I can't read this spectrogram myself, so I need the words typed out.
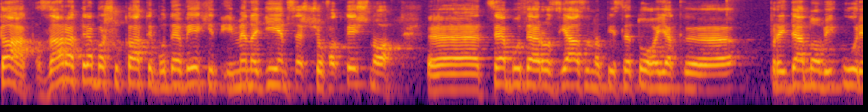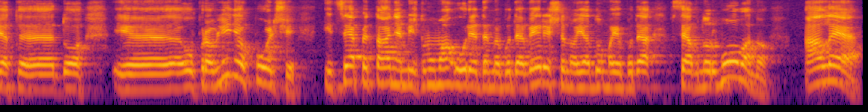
Так, зараз треба шукати буде вихід, і ми надіємося, що фактично е, це буде розв'язано після того, як е, прийде новий уряд е, до управління в Польщі, і це питання між двома урядами буде вирішено. Я думаю, буде все внормовано. Але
